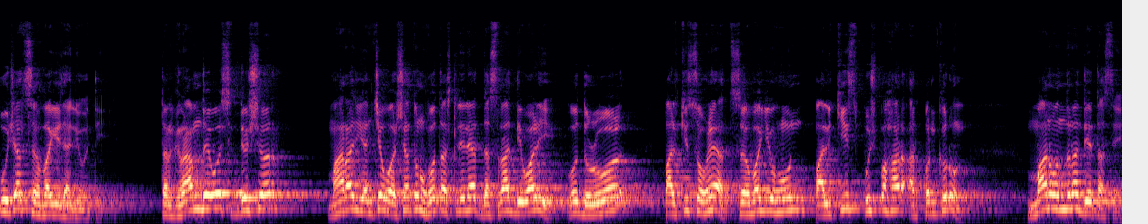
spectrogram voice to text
पूजात सहभागी झाली होती. तर ग्रामदैव सिद्धेश्वर महाराज यांच्या वर्षातून होत असलेल्या दसरा दिवाळी व दुळवळ पालखी सोहळ्यात सहभागी होऊन पालखीस पुष्पहार अर्पण करून मानवंदना देत असे.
